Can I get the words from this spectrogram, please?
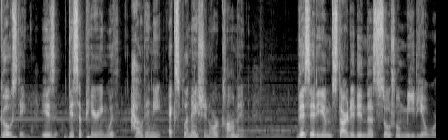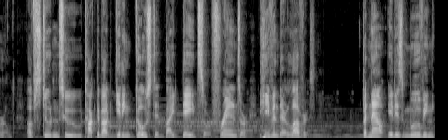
ghosting is disappearing without any explanation or comment. This idiom started in the social media world of students who talked about getting ghosted by dates or friends or even their lovers. But now it is moving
